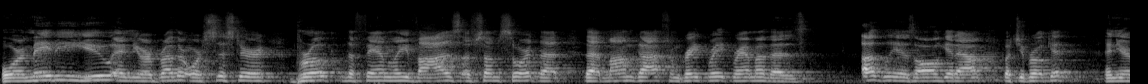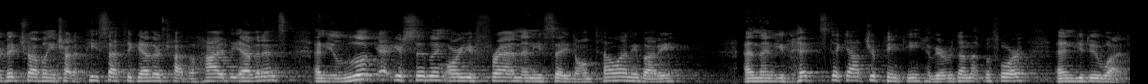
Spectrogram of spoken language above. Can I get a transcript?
or maybe you and your brother or sister broke the family vase of some sort that, that mom got from great great grandma that is ugly as all get out, but you broke it? and you're in big trouble and you try to piece that together, try to hide the evidence, and you look at your sibling or your friend and you say, Don't tell anybody. And then you hit, stick out your pinky. Have you ever done that before? And you do what?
